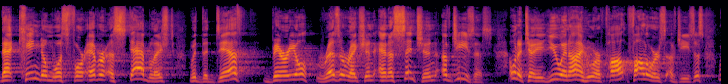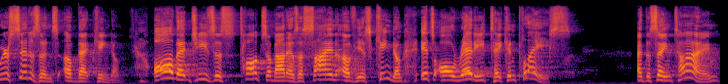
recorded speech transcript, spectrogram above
That kingdom was forever established with the death, burial, resurrection, and ascension of Jesus. I want to tell you, you and I, who are followers of Jesus, we're citizens of that kingdom. All that Jesus talks about as a sign of his kingdom, it's already taken place. At the same time,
